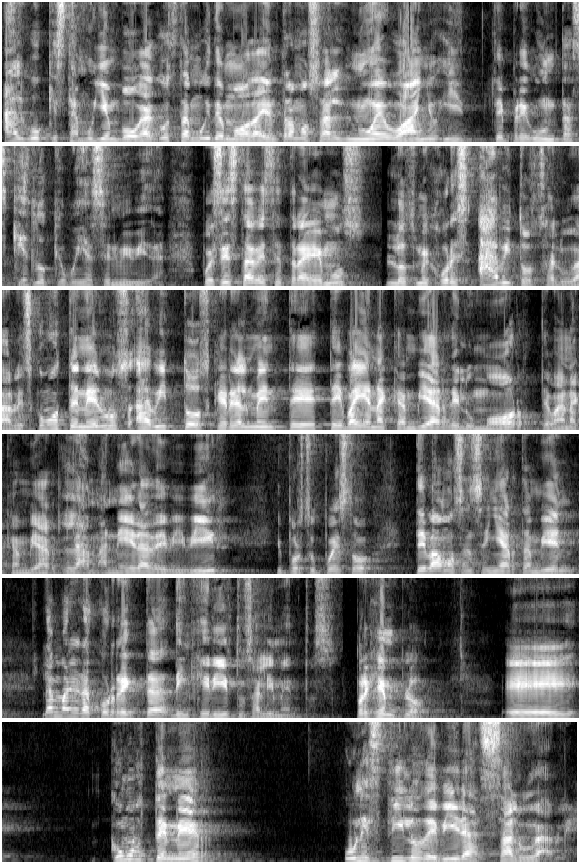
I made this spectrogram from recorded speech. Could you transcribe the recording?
algo que está muy en boga, algo está muy de moda. Entramos al nuevo año y te preguntas, ¿qué es lo que voy a hacer en mi vida? Pues esta vez te traemos los mejores hábitos saludables. Cómo tener unos hábitos que realmente te vayan a cambiar del humor, te van a cambiar la manera de vivir. Y por supuesto, te vamos a enseñar también la manera correcta de ingerir tus alimentos. Por ejemplo, eh, cómo obtener un estilo de vida saludable.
